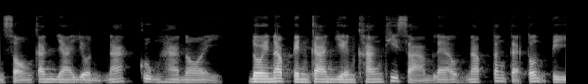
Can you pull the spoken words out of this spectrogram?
1-2 กันยายนณกรุงฮานอย โดยนับเป็นการเยือนครั้งที่ 3 แล้วนับตั้งแต่ต้นปี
